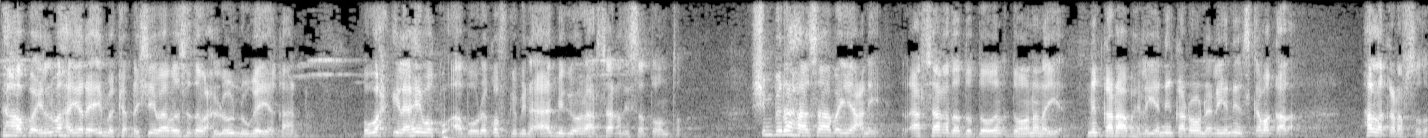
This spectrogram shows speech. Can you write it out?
De aabba ilmaha yaree imika dhashay baaba sida wax loo nuga yaqaan. Oo wax ilaahayba ku abuuray qofka bini aadmigii oon arsaaqdiisa doonto. Shimbirahaasaaba yacni arsaaqda doonanaya. Nin qadhaab helaya nin qadhoon helaya nin iskaba qada ha la qadhabsado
